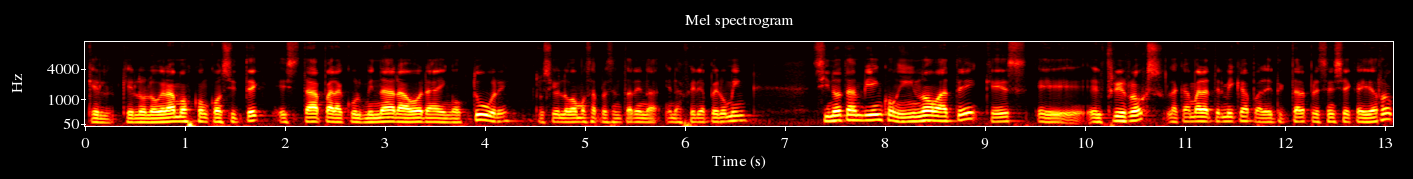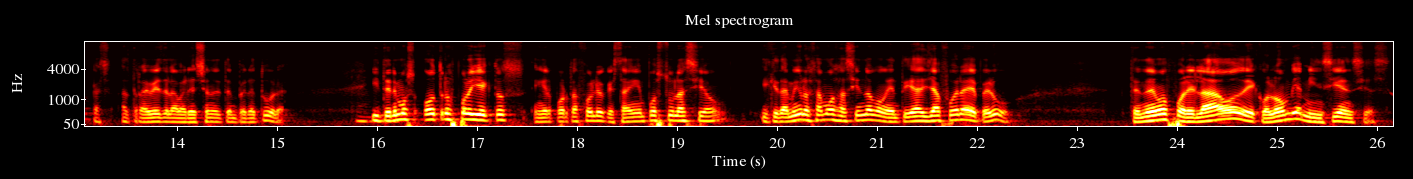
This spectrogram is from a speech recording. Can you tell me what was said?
que, que lo logramos con Concitec, está para culminar ahora en octubre, inclusive lo vamos a presentar en la, en la Feria Perumín sino también con Innovate, que es eh, el Free Rocks, la cámara térmica para detectar presencia de caída de rocas a través de la variación de temperatura. Y tenemos otros proyectos en el portafolio que están en postulación y que también lo estamos haciendo con entidades ya fuera de Perú. Tenemos por el lado de Colombia MinCiencias,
